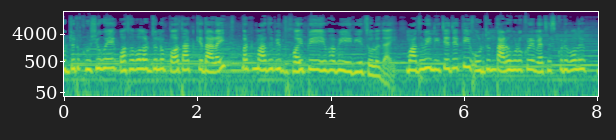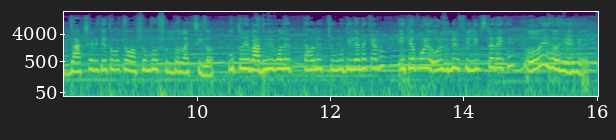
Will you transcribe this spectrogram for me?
অর্জুন খুশি হয়ে কথা বলার জন্য পথ আটকে দাঁড়ায় বাট মাধবী ভয় পেয়ে এভাবে এড়িয়ে চলে যায়। মাধবী নিচে যেতেই অর্জুন তাড়াহুড়ো করে মেসেজ করে বলে ব্ল্যাক শাড়িতে তোমাকে অসম্ভব সুন্দর লাগছিল। উত্তরে মাধবী বলে, তাহলে চুমু দিলে না কেন? এটা পরে অর্জুনের ফিলিংসটা দেখে? ওই হই হই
